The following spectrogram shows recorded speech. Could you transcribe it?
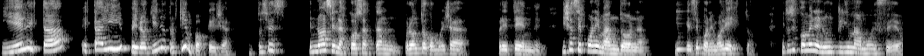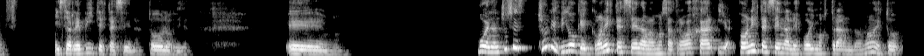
y él está, está ahí, pero tiene otros tiempos que ella. Entonces, él no hace las cosas tan pronto como ella pretende. Y ella se pone mandona y él se pone molesto. Entonces comen en un clima muy feo. Y se repite esta escena todos los días. Eh, bueno, entonces yo les digo que con esta escena vamos a trabajar y con esta escena les voy mostrando, ¿no? Esto,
